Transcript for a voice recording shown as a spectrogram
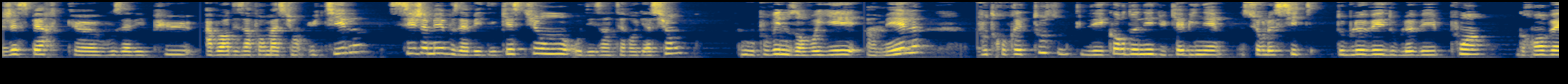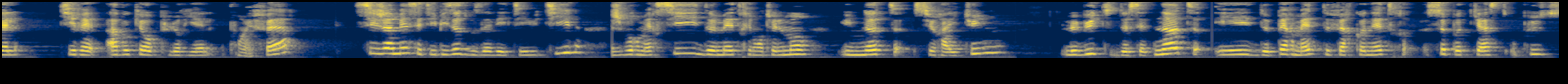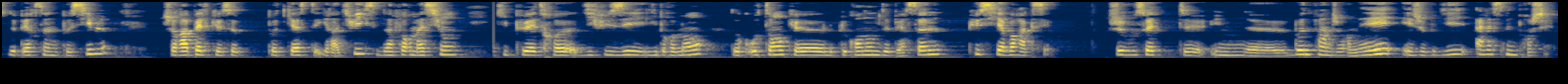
J'espère que vous avez pu avoir des informations utiles. Si jamais vous avez des questions ou des interrogations, vous pouvez nous envoyer un mail. Vous trouverez toutes les coordonnées du cabinet sur le site www.grandvel-avocat au pluriel.fr. Si jamais cet épisode vous avait été utile, je vous remercie de mettre éventuellement une note sur iTunes. Le but de cette note est de permettre de faire connaître ce podcast au plus de personnes possible. Je rappelle que ce podcast est gratuit, c'est de l'information qui peut être diffusée librement, donc autant que le plus grand nombre de personnes puissent y avoir accès. Je vous souhaite une bonne fin de journée et je vous dis à la semaine prochaine.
